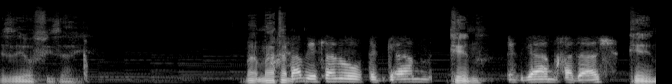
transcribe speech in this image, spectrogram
איזה יופי זה היה. מה, מה אתה... עכשיו יש לנו פתגם, כן, פתגם חדש, כן.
